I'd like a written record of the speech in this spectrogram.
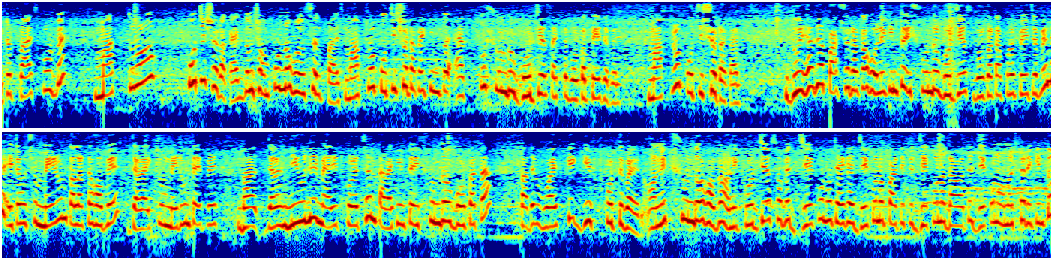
এটার প্রাইস পড়বে মাত্র পঁচিশশো টাকা, একদম সম্পূর্ণ হোলসেল প্রাইস মাত্র পঁচিশশো টাকায় কিন্তু এত সুন্দর গর্জিয়াস একটা বোরকা পেয়ে যাবেন। মাত্র পঁচিশশো টাকায়। দুই হাজার পাঁচশো টাকা হলে কিন্তু এই সুন্দর গর্জিয়াস বোরকাটা আপনারা পেয়ে যাবেন। এটা হচ্ছে মেরুন কালারটা হবে। যারা একটু মেরুন টাইপের বা যারা নিউলি ম্যারিড করেছেন, তারা কিন্তু এই সুন্দর বোরকাটা তাদের ওয়াইফকে গিফট করতে পারেন। অনেক সুন্দর হবে, অনেক গর্জিয়াস হবে। যে কোনো জায়গায়, যে কোনো পার্টিতে যে কোনো দাওয়াতে, যে কোনো অনুষ্ঠানে কিন্তু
